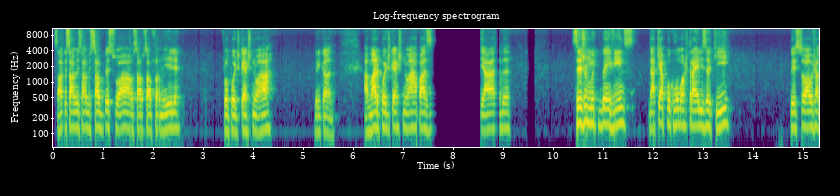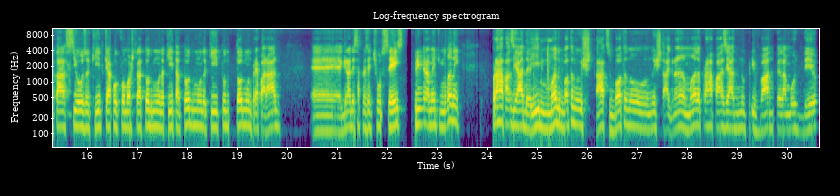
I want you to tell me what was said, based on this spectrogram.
Salve, salve, salve, salve, pessoal. Salve, salve, família. Flow Podcast no ar. Brincando. Armário Podcast no ar, rapaziada. Sejam muito bem-vindos. Daqui a pouco eu vou mostrar eles aqui. O pessoal já tá ansioso aqui. Daqui a pouco eu vou mostrar todo mundo aqui. Tá todo mundo aqui, tudo, todo mundo preparado. É, agradeço a presença de vocês. Primeiramente, mandem pra rapaziada aí, manda, bota no status, bota no, no Instagram, manda pra rapaziada no privado, pelo amor de Deus.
